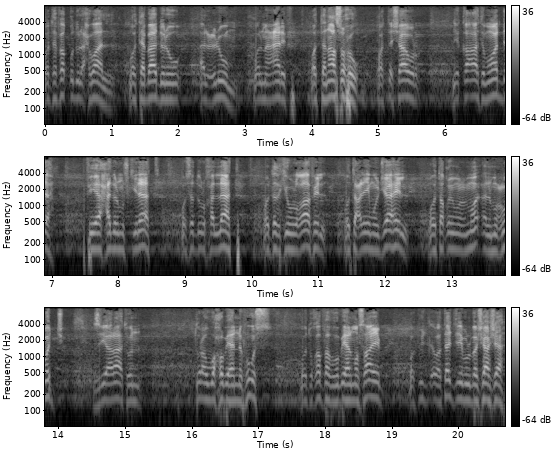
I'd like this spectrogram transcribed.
وتفقد الأحوال وتبادل العلوم والمعارف والتناصح والتشاور لقاءات مودة في أحد المشكلات وسد الخلات وتذكير الغافل وتعليم الجاهل وتقويم المعوج. زيارات تروح بها النفوس وتخفف بها المصائب وتجلب البشاشة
